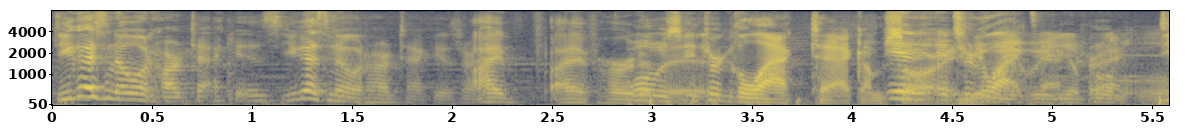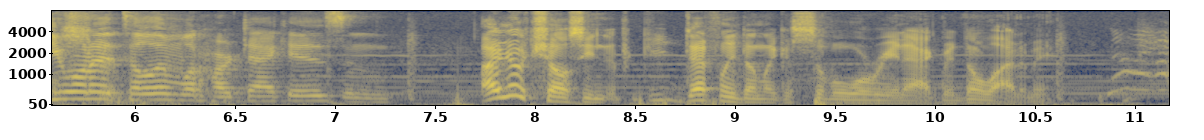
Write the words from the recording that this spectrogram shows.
Do you guys know what hardtack is? You guys know what hardtack is, right? I've I've heard well, it of was it. intergalactic. I'm Yeah, sorry. intergalactic. Do you want to tell them what hardtack is? And I know Chelsey. You definitely done like a Civil War reenactment. Don't lie to me. No, I have, no, I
